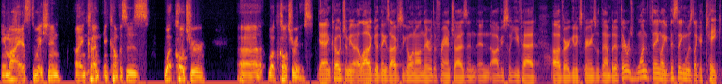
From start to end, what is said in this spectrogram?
in my estimation, uh, encompasses what culture uh, what culture is. Yeah, and coach, I mean, a lot of good things obviously going on there with the franchise, and and obviously you've had a very good experience with them. But if there was one thing, like if this thing was like a cake,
